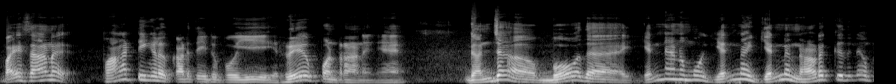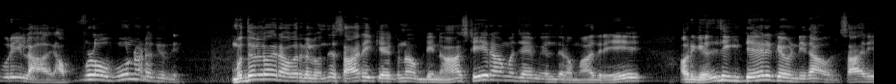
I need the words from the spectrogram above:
வயசான பாட்டிங்களை கடத்திட்டு போய் ரேப் பண்ணுறானுங்க கஞ்சா போதை என்னென்னமோ என்ன என்ன நடக்குதுன்னே புரியல அவ்வளோவும் நடக்குது முதல்வர் அவர்கள் வந்து சாரி கேட்கணும் அப்படின்னா ஸ்ரீராம ஜெயம் எழுதுகிற மாதிரி அவருக்கு எழுதிக்கிட்டே இருக்க வேண்டியதான் அவர் sorry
